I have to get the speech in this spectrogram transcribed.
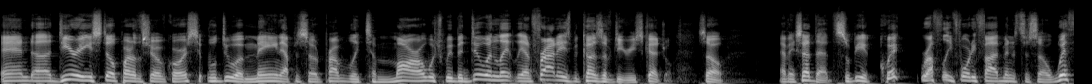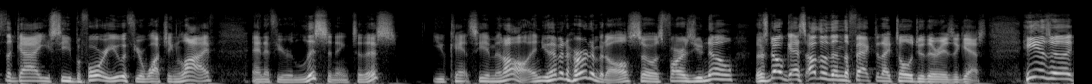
And uh, Deary is still part of the show, of course. We'll do a main episode probably tomorrow, which we've been doing lately on Fridays because of Deary's schedule. So Having said that, this will be a quick, roughly 45 minutes or so with the guy you see before you if you're watching live. And if you're listening to this, you can't see him at all. And you haven't heard him at all. So, as far as you know, there's no guest other than the fact that I told you there is a guest. He is a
